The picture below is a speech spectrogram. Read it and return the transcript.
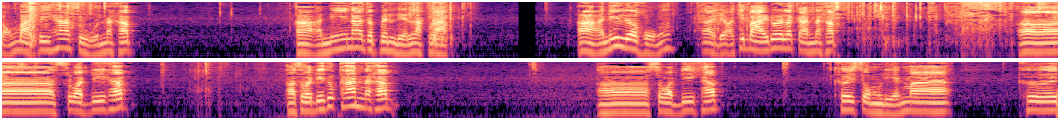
สองบาทปีห้าศูนย์นะครับอ่าอันนี้น่าจะเป็นเหรียญหลักๆ อ่า อันนี้เรือหงอ่าเดี๋ยวอธิบายด้วยแล้วกันนะครับอ่าสวัสดีครับอ่าสวัสดีทุกท่านนะครับ สวัสดีครับ เคยส่งเหรียญมา เคย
